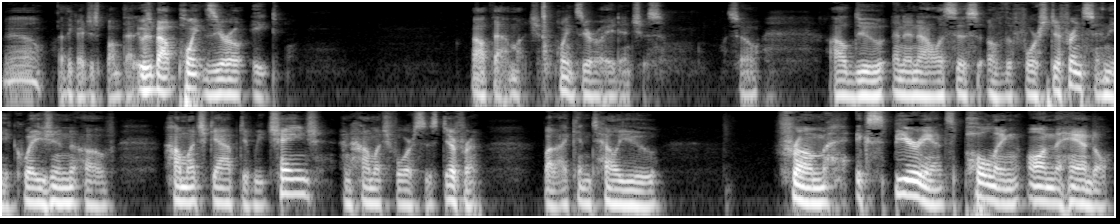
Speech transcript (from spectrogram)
well, I think I just bumped that. It was about 0.08. About that much, 0.08 inches. So I'll do an analysis of the force difference and the equation of how much gap did we change and how much force is different. But I can tell you from experience pulling on the handle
